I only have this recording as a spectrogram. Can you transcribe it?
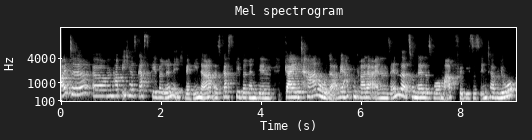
Heute ähm, habe ich als Gastgeberin, ich Verena, als Gastgeberin den Gaetano da. Wir hatten gerade ein sensationelles Warm-up für dieses Interview.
